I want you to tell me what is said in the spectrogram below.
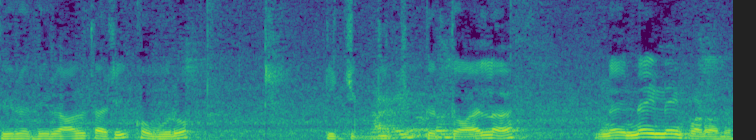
ધીરે ધીરે હાલતા શીખો પૂરો. ટીચિક ટીચિક કરતો હાલા. નહીં નહીં નહીં પાડવા દો.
